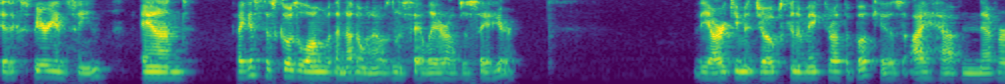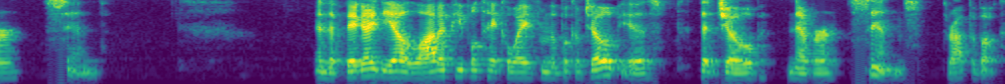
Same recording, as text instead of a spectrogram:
is experiencing. And I guess this goes along with another one I was going to say later. I'll just say it here. The argument Job's going to make throughout the book is I have never sinned. And the big idea a lot of people take away from the book of Job is that Job never sins throughout the book.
